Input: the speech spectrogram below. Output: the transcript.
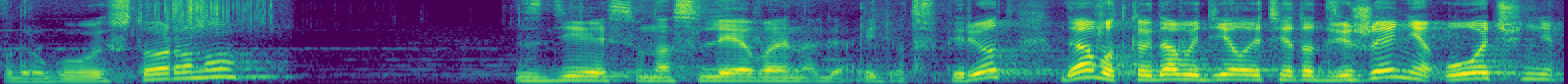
В другую сторону. Здесь у нас левая нога идет вперед. Да, вот когда вы делаете это движение, очень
